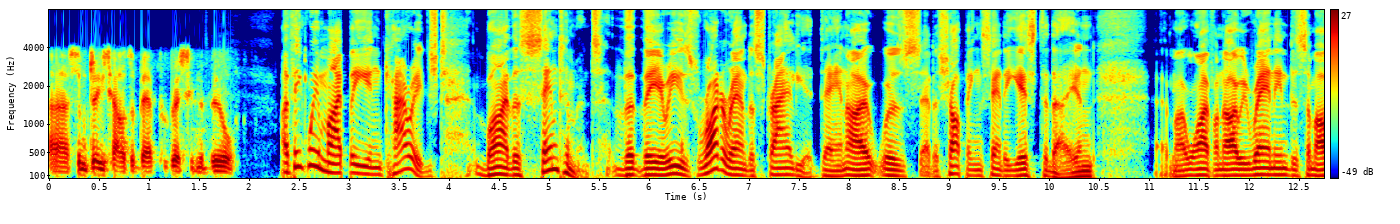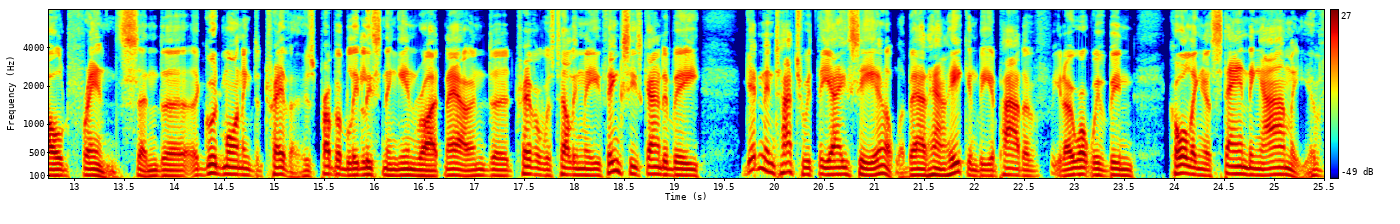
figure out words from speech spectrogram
uh, some details about progressing the bill. I think we might be encouraged by the sentiment that there is right around Australia, Dan. I was at a shopping centre yesterday and uh, my wife and I, we ran into some old friends. And uh, a good morning to Trevor, who's probably listening in right now. And uh, Trevor was telling me he thinks he's going to be getting in touch with the ACL about how he can be a part of, you know, what we've been calling a standing army of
